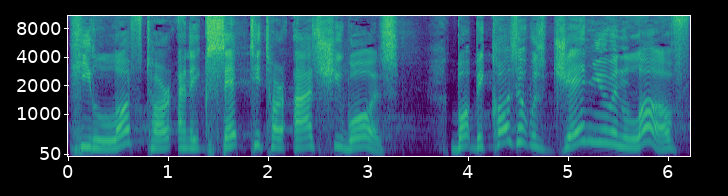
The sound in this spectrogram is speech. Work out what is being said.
he loved her and accepted her as she was. But because it was genuine love,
